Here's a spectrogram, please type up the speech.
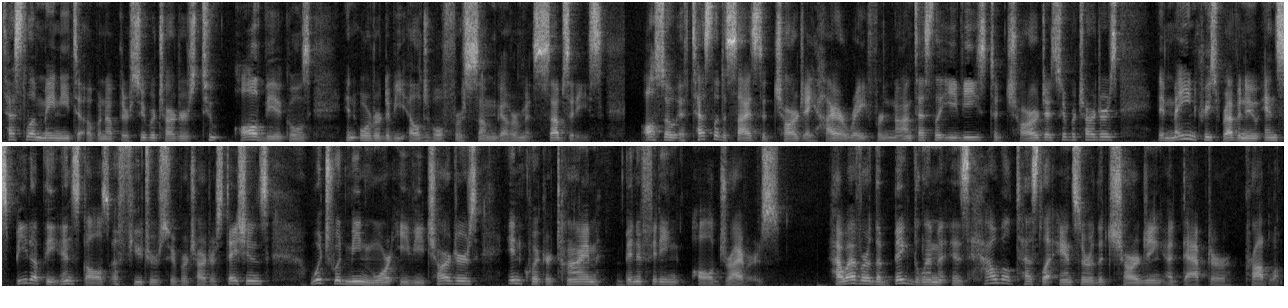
Tesla may need to open up their superchargers to all vehicles in order to be eligible for some government subsidies. Also, if Tesla decides to charge a higher rate for non Tesla EVs to charge at superchargers, it may increase revenue and speed up the installs of future supercharger stations, which would mean more EV chargers in quicker time, benefiting all drivers. However, the big dilemma is how will Tesla answer the charging adapter problem?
